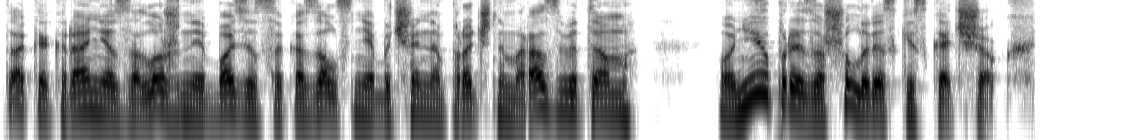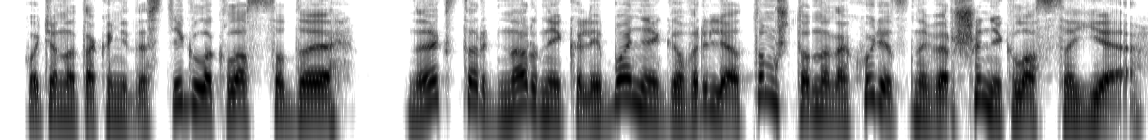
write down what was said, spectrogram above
Так как ранее заложенный базис оказался необычайно прочным и развитым, у нее произошел резкий скачок. Хоть она так и не достигла класса D, но экстраординарные колебания говорили о том, что она находится на вершине класса Е.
